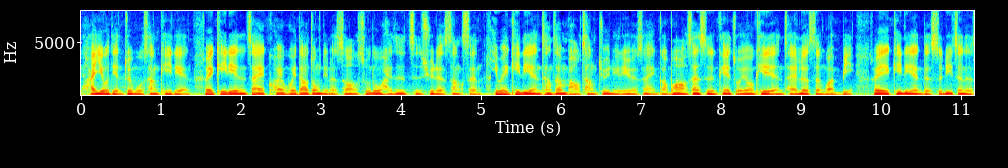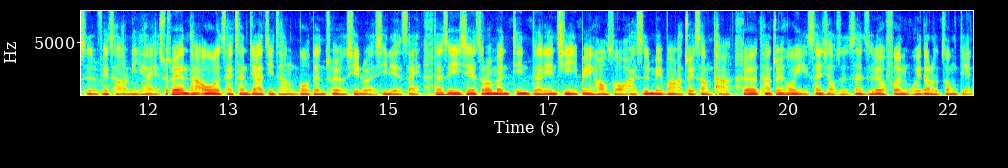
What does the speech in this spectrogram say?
还有点追不上 Kilian，所以 Kilian 在快回到终点的时候，速度还是持续的的上升。因为 Kilian 常常跑长距离的越野赛，搞不好三十 K 左右，Kilian 才热身完毕。所以 Kilian 的实力真的是非常的厉害。虽然他偶尔才参加几场 Golden Trail 系列赛，但是一些 Solomon Team 的年轻一辈好手还是没办法追上他。所以他最后以三小时三十六分回到了终点，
